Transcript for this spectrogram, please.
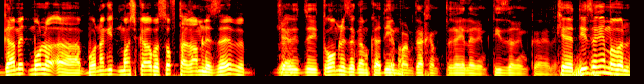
גם אתמול, אה, בוא נגיד, מה שקרה בסוף תרם לזה, כן. וזה יתרום לזה גם קדימה. פעם ניתן לכם טריילרים, טיזרים כאלה. כן, טיזרים, אבל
